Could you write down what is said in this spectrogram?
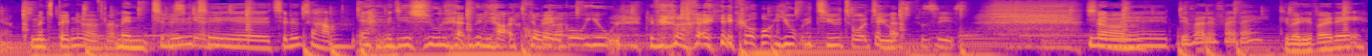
Ja. Men spændende i hvert fald. Men Det tillykke til, øh, tillykke til ham ja. Med de 7,5 milliarder Det kroner. bliver en god jul. det bliver en rigtig god jul i 2022. Ja, præcis. Så- Men øh, det var det for i dag. Det var det for i dag.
